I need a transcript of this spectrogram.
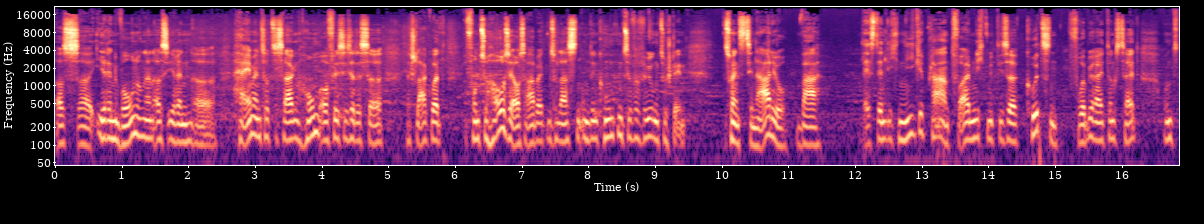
aus äh, ihren Wohnungen, aus ihren äh, Heimen sozusagen. Homeoffice ist ja das äh, Schlagwort, von zu Hause aus arbeiten zu lassen, um den Kunden zur Verfügung zu stehen. So ein Szenario war letztendlich nie geplant, vor allem nicht mit dieser kurzen Vorbereitungszeit. Und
